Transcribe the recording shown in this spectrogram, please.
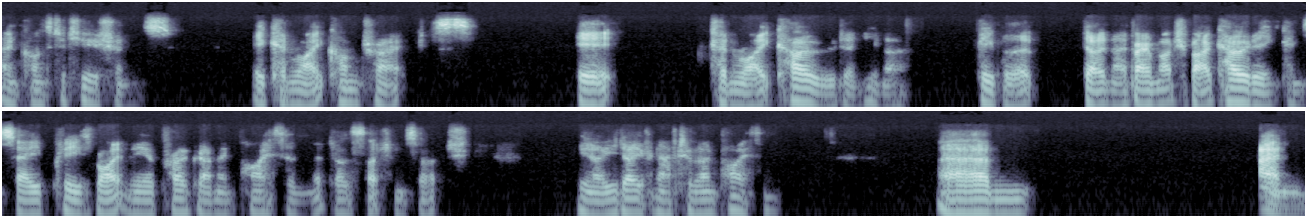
and constitutions. It can write contracts. It can write code. And, you know, people that don't know very much about coding can say, please write me a program in Python that does such and such. You know, you don't even have to learn Python. Um, and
